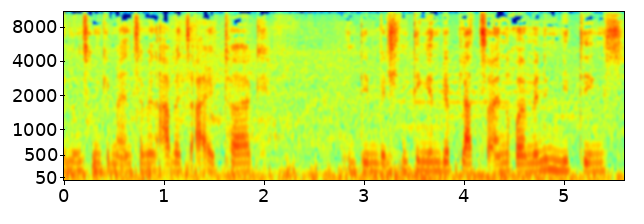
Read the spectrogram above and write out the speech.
in unserem gemeinsamen Arbeitsalltag, in dem, welchen Dingen wir Platz einräumen in Meetings.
